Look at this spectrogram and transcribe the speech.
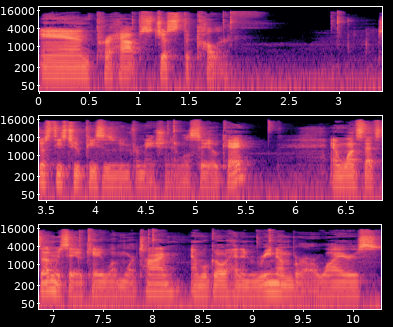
and perhaps just the color. Just these two pieces of information, and we'll say OK. And once that's done, we say OK one more time, and we'll go ahead and renumber our wires.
